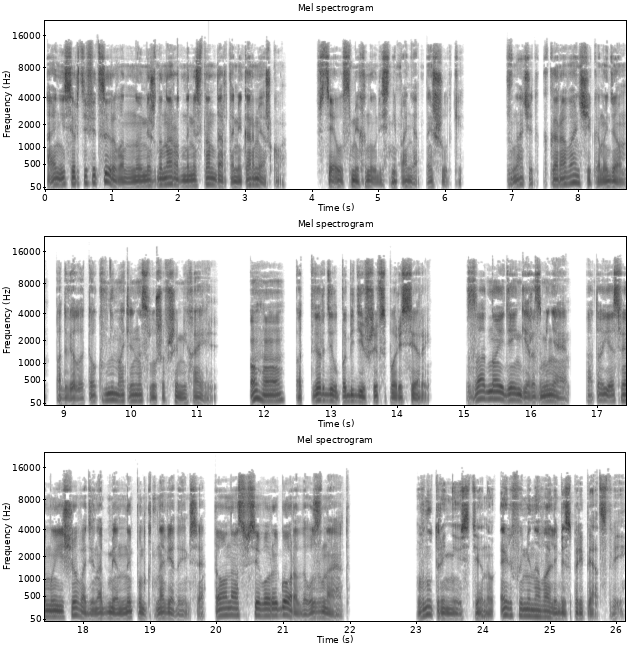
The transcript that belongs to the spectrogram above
а не сертифицированную международными стандартами кормежку. Все усмехнулись непонятной шутки. «Значит, к караванщикам идем», — подвел итог внимательно слушавший Михаил. «Угу», — подтвердил победивший в споре Серый. «Заодно и деньги разменяем. А то если мы еще в один обменный пункт наведаемся, то у нас все воры города узнают. Внутреннюю стену эльфы миновали без препятствий.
